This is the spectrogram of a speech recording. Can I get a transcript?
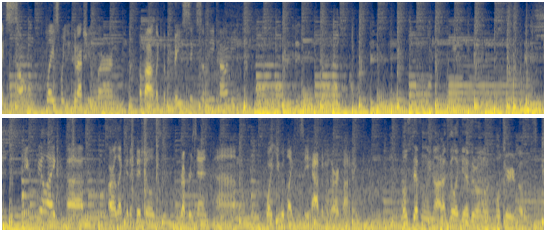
like some place where you could actually learn about like the basics of the economy? Do you feel like uh, our elected officials represent um, what you would like to see happen with our economy? Most definitely not. I feel like they have their own ulterior motives.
